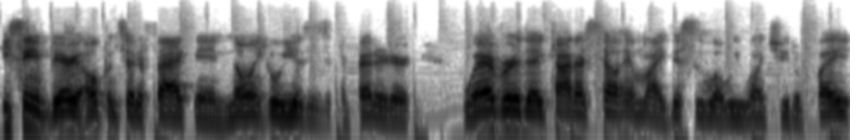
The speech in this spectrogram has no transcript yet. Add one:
he seemed very open to the fact and knowing who he is as a competitor. Wherever they kind of tell him like this is what we want you to play,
